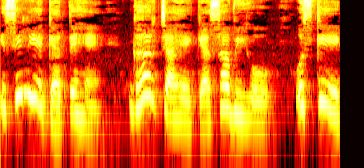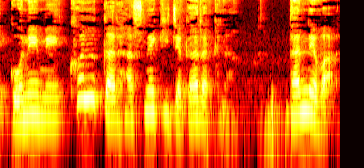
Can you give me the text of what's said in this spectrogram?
इसीलिए कहते हैं, घर चाहे कैसा भी हो उसके एक कोने में खुलकर हंसने की जगह रखना। धन्यवाद।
